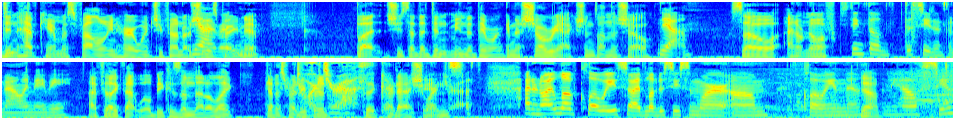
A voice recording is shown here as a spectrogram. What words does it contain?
didn't have cameras following her when she found out Yeah, she was pregnant. But she said that didn't mean that they weren't going to show reactions on the show. Yeah. So I don't know if Do you think they'll the season finale maybe I feel like that will because then that'll like get us ready torture for us? the Kardashians. I don't know. I love Khloe, so I'd love to see some more um, Khloe in the Yeah. in the house. Yeah.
